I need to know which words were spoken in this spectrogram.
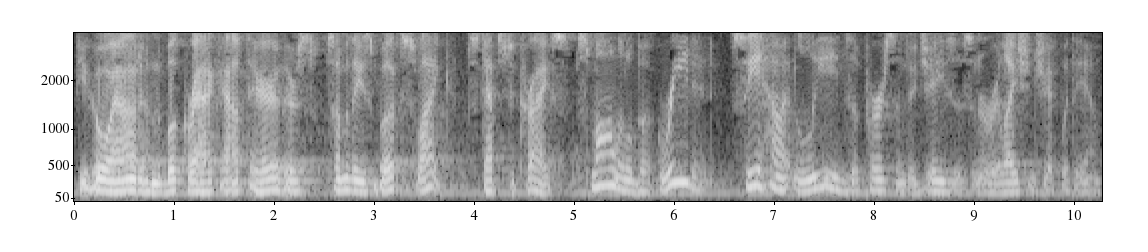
If you go out in the book rack out there, there's some of these books like Steps to Christ. Small little book. Read it. See how it leads a person to Jesus and a relationship with Him.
